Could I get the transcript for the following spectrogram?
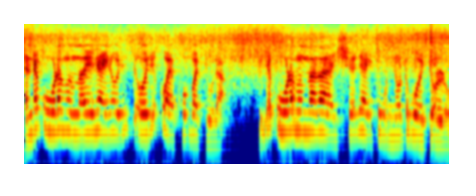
എന്റെ കൂടെ നിന്നതിന് അതിന് ഒരു ഒരു കുഴപ്പവും പറ്റൂല. എന്റെ കൂടെ നിന്നാൽ ഐശ്വര്യമായിട്ട് മുന്നോട്ട് പോയിട്ടുള്ളൂ.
